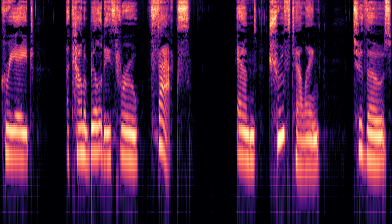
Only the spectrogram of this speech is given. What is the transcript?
create accountability through facts and truth telling to those,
